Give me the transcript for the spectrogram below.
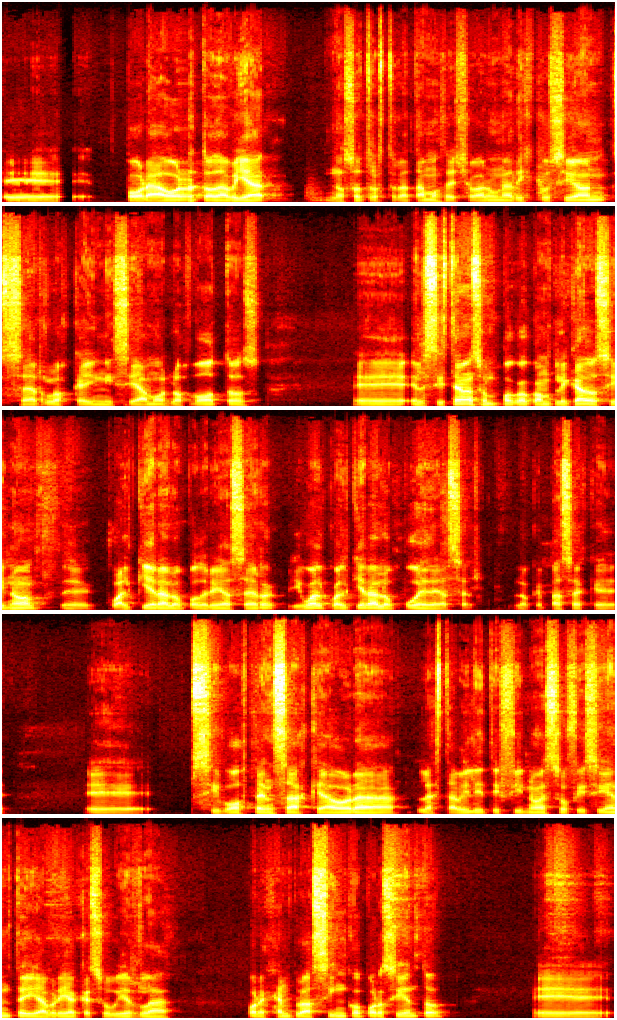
eh, por ahora todavía nosotros tratamos de llevar una discusión, ser los que iniciamos los votos. Eh, el sistema es un poco complicado, si no, cualquiera lo podría hacer, igual cualquiera lo puede hacer. Lo que pasa es que si vos pensás que ahora la stability fee no es suficiente y habría que subirla, por ejemplo, a 5%, eh,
